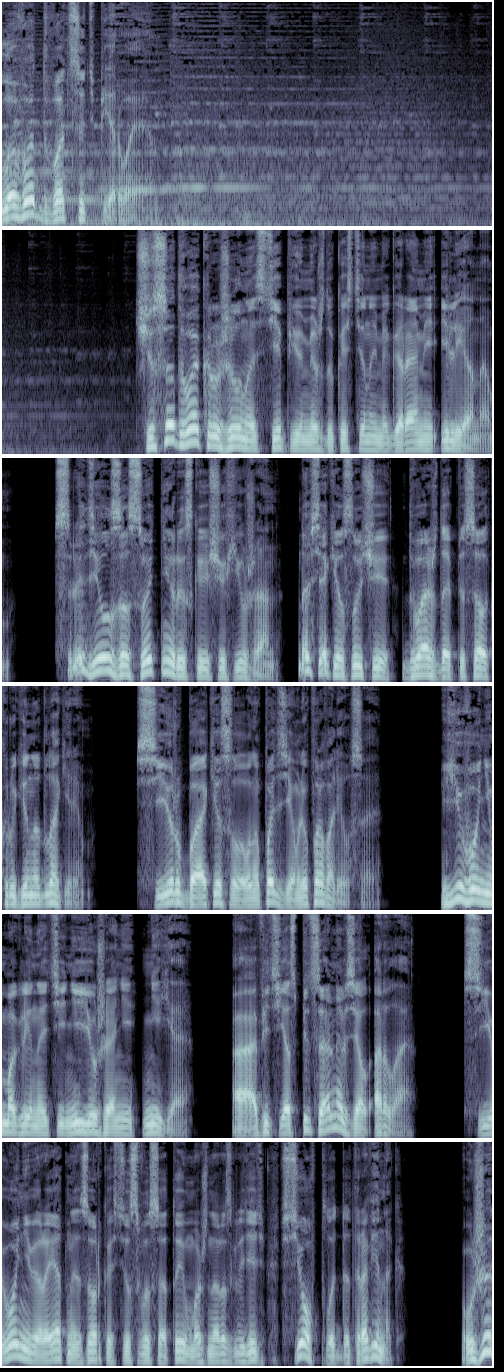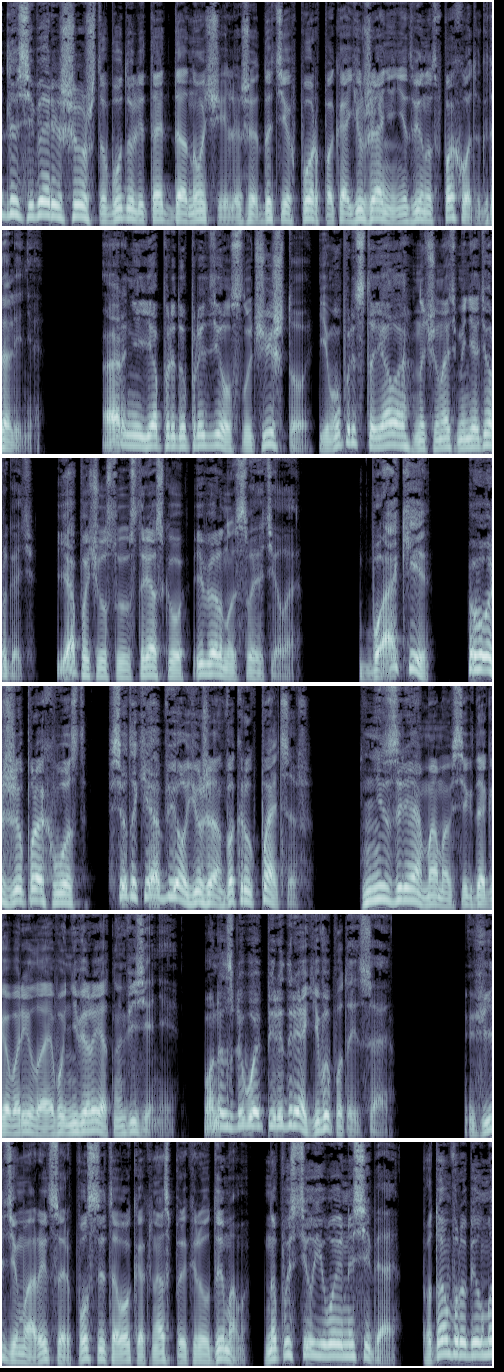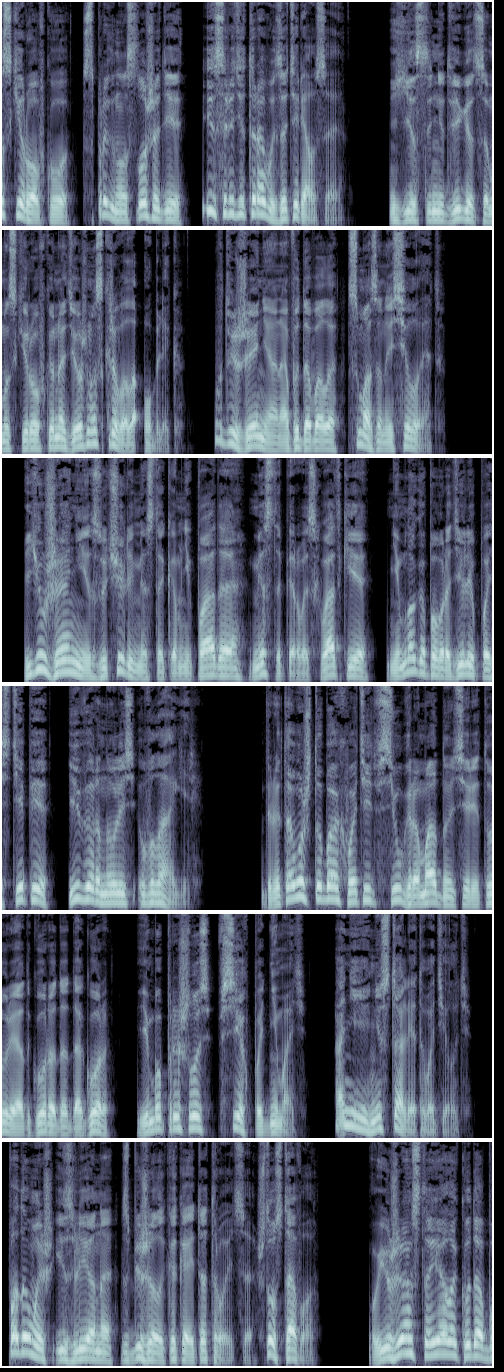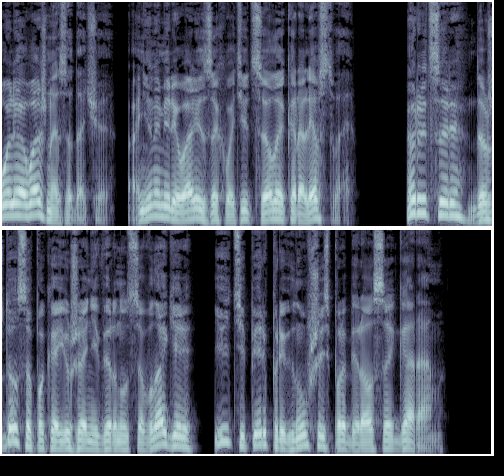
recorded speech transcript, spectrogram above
Глава 21 Часа два кружил над степью между костяными горами и Леном. Следил за сотней рыскающих южан. На всякий случай дважды описал круги над лагерем. Сир Баки словно под землю провалился. Его не могли найти ни южане, ни я. А ведь я специально взял орла. С его невероятной зоркостью с высоты можно разглядеть все вплоть до травинок. Уже для себя решил, что буду летать до ночи или же до тех пор, пока южане не двинут в поход к долине. Арни я предупредил, случай что, ему предстояло начинать меня дергать. Я почувствую встряску и вернусь в свое тело. Баки? Вот же прохвост! Все-таки обвел южан вокруг пальцев. Не зря мама всегда говорила о его невероятном везении. Он из любой передряги выпутается. Видимо, рыцарь после того, как нас прикрыл дымом, напустил его и на себя, Потом врубил маскировку, спрыгнул с лошади и среди травы затерялся. Если не двигаться, маскировка надежно скрывала облик. В движении она выдавала смазанный силуэт. Южане изучили место камнепада, место первой схватки, немного повродили по степи и вернулись в лагерь. Для того, чтобы охватить всю громадную территорию от города до гор, им бы пришлось всех поднимать. Они не стали этого делать. Подумаешь, из Лиана сбежала какая-то троица. Что с того? У южан стояла куда более важная задача. Они намеревались захватить целое королевство. Рыцарь дождался, пока южане вернутся в лагерь, и теперь, пригнувшись, пробирался к горам.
